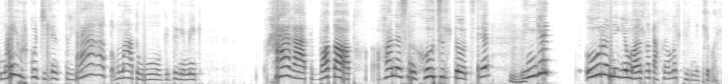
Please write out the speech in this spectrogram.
80 хүрэхгүй жилийн дотор яагаад унаад өвөө гэдэг ямиг хайгаад бодоод хойноос нь хөөцөлдөөд тий ингээд өөрөө нэг юм ойлгоод авах юм бол тэр мэдлэг бол.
